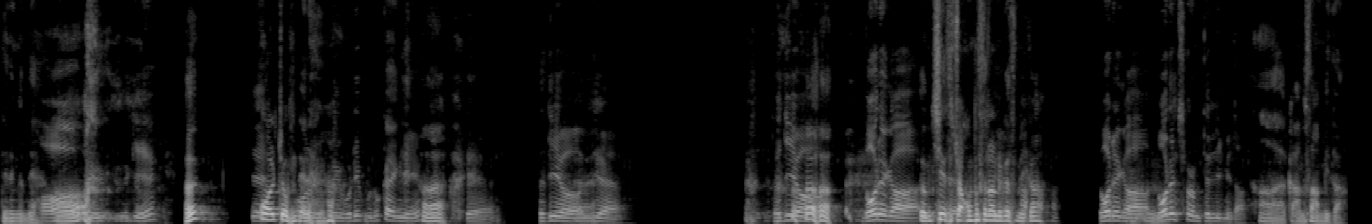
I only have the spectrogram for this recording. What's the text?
되는 건데 어, 어? 우리 여기 어? 예, 오늘 좀 되네. 오늘 우리 우리 루카 형님 아, 예, 드디어 네. 이제 드디어 노래가 음치에서 예, 조금 벗어나는 예, 것입니까? 노래가 음, 음. 노래처럼 들립니다. 아 감사합니다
